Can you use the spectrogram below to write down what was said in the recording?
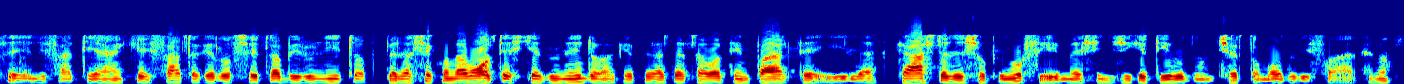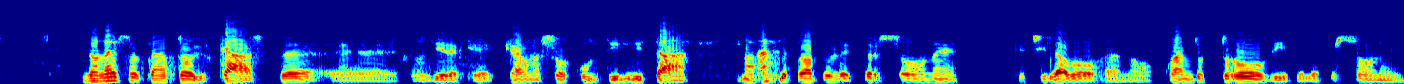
Sì, infatti anche il fatto che Rossetto abbia riunito per la seconda volta e stia riunendo anche per la terza volta in parte il cast del suo primo film è significativo di un certo modo di fare, no? Non è soltanto il cast eh, dire, che, che ha una sua continuità, ma anche proprio le persone che ci lavorano. Quando trovi delle persone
